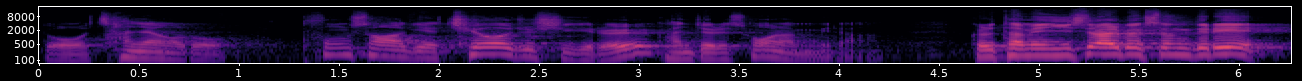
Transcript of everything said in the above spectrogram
또 찬양으로 풍성하게 채워주시기를 간절히 소원합니다. 그렇다면 이스라엘 백성들이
